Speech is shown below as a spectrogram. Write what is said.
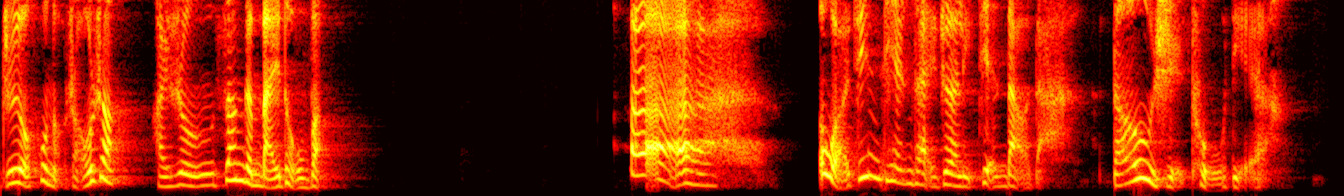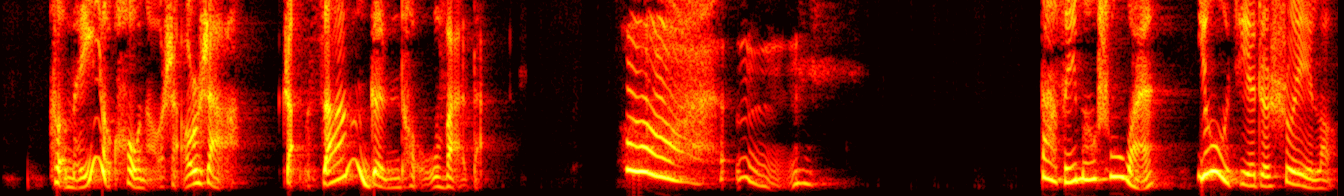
只有后脑勺上还剩三根白头发。啊，我今天在这里见到的都是秃顶，可没有后脑勺上长三根头发的。啊，嗯。大肥猫说完，又接着睡了。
